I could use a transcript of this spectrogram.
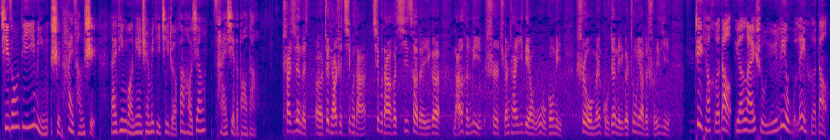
其中第一名是太仓市。来听广电全媒体记者范浩江采写的报道。沙溪镇的呃，这条是七浦潭，七浦潭和西侧的一个南横沥是全长一点五五公里，是我们古镇的一个重要的水体。这条河道原来属于劣五类河道，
